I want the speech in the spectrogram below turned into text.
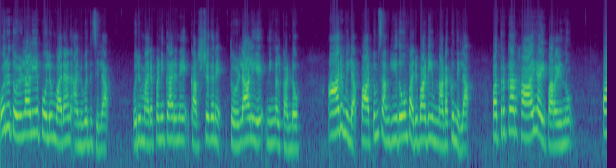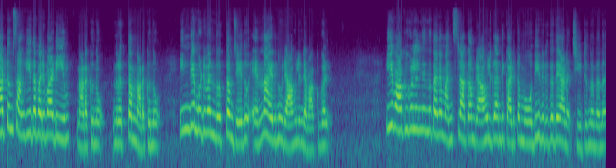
ഒരു തൊഴിലാളിയെ പോലും വരാൻ അനുവദിച്ചില്ല. ഒരു മരപ്പണിക്കാരനെ കർഷകനെ തൊഴിലാളിയെ നിങ്ങൾ കണ്ടോ? ആരുമില്ല. പാട്ടും സംഗീതവും പരിപാടിയും നടക്കുന്നില്ല. പത്രക്കാർ ഹായ് ഹായ് പറയുന്നു. പാട്ടും സംഗീത പരിപാടിയും നടക്കുന്നു. നൃത്തം നടക്കുന്നു. ഇന്ത്യ മുഴുവൻ നൃത്തം ചെയ്തു എന്നായിരുന്നു രാഹുലിന്റെ വാക്കുകൾ. ഈ വാക്കുകളിൽ നിന്ന് തന്നെ മനസ്സിലാക്കാം രാഹുൽ ഗാന്ധി കടുത്ത മോദി വിരുദ്ധതയാണ് ചീറ്റുന്നതെന്ന്.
